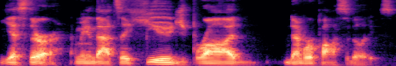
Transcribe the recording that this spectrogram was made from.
Yes, there are. I mean, that's a huge, broad number of possibilities.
